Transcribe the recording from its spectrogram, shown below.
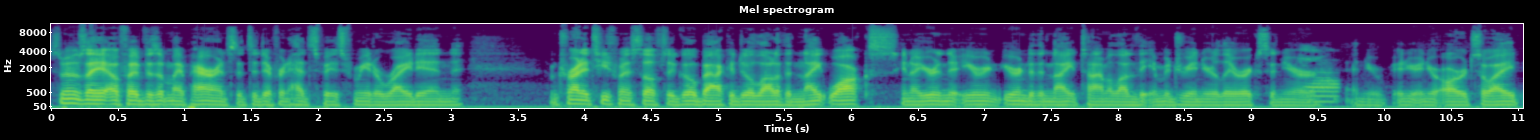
Sometimes I, if I visit my parents, it's a different headspace for me to write in I'm trying to teach myself to go back and do a lot of the night walks. You know, you're in the, you're you're into the nighttime, a lot of the imagery in your lyrics and your yeah. and your and your, and your art. So I,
